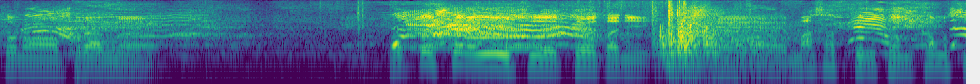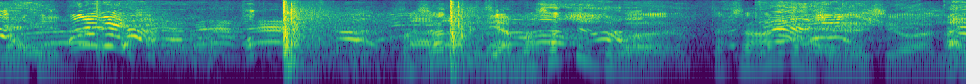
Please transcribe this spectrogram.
このプラムひょっとしたら唯一トヨタに、えー勝っている点かもしれません。手勝っていや勝ってるところはたくさんあるかもしれないですよ。あの、はい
